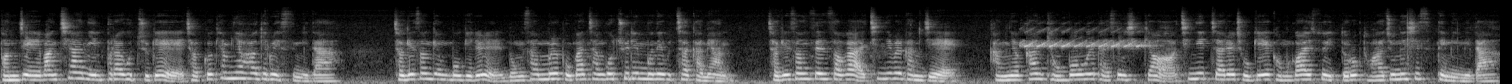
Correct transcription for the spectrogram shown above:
범죄 예방 치안 인프라 구축에 적극 협력하기로 했습니다. 적외선 경보기를 농산물 보관창고 출입문에 부착하면 적외선 센서가 침입을 감지해 강력한 경보음을 발생시켜 침입자를 조기에 검거할 수 있도록 도와주는 시스템입니다.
